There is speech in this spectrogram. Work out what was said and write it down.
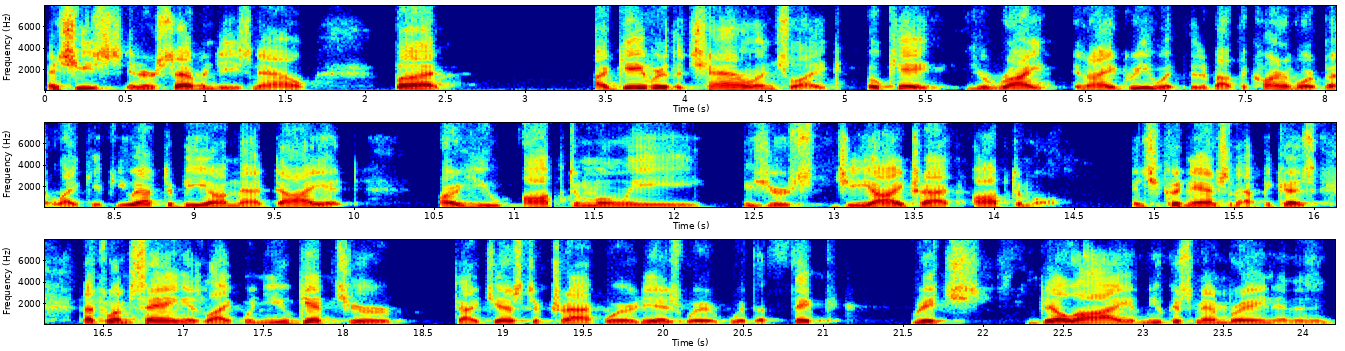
and she's in her seventies now. But I gave her the challenge, like, okay, you're right, and I agree with it about the carnivore. But like, if you have to be on that diet, are you optimally is your GI tract optimal? And she couldn't answer that because that's what I'm saying is like when you get your digestive tract where it is, where with a thick, rich villi, mucous membrane, and then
